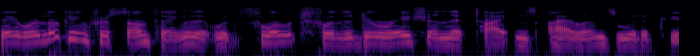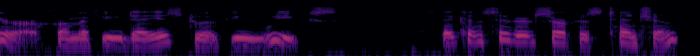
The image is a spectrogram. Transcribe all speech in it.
They were looking for something that would float for the duration that Titan's islands would appear, from a few days to a few weeks. They considered surface tension,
